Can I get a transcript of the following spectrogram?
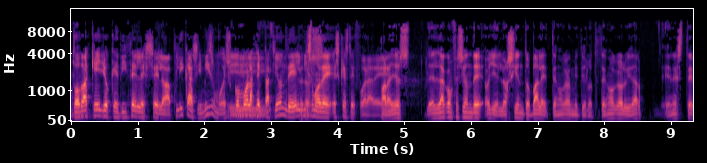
Todo aquello que dice le, se lo aplica a sí mismo, es Y- como la aceptación de él pero mismo de es que estoy fuera de... Para ellos es la confesión de, oye, lo siento, vale, tengo que admitirlo, te tengo que olvidar en este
